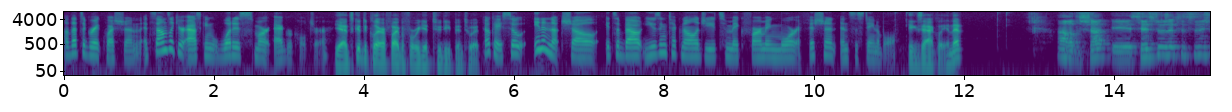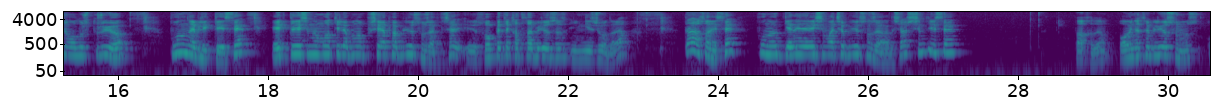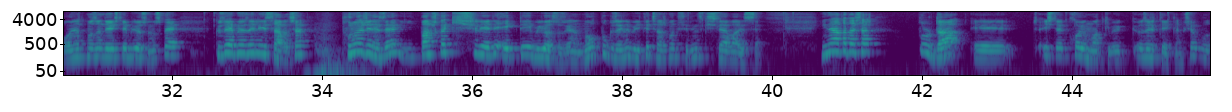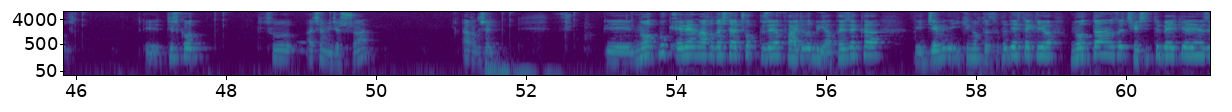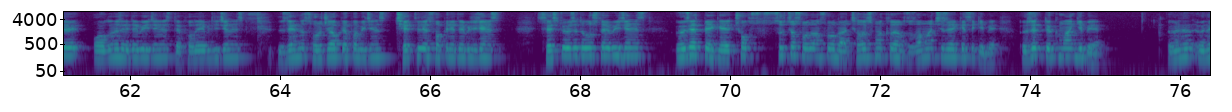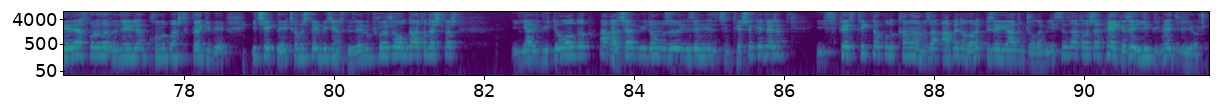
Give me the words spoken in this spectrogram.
Oh, that's a great question. It sounds like you're asking what is smart agriculture? Yeah, it's good to clarify before we get too deep into it. Okay, so in a nutshell, it's about using technology to make farming more efficient and sustainable. Exactly. And that Arkadaşlar e, sesli özeti sizin için oluşturuyor. Bununla birlikte ise etkileşimli mod ile bunu şey yapabiliyorsunuz arkadaşlar. E, sohbete katılabiliyorsunuz İngilizce olarak. Daha sonra ise bunu genel erişim açabiliyorsunuz arkadaşlar. Şimdi ise bakalım oynatabiliyorsunuz. Oynatmanızı değiştirebiliyorsunuz ve güzel bir özelliği ise arkadaşlar projenize başka kişiliğe de ekleyebiliyorsunuz. Yani notebook üzerine birlikte çalışmak istediğiniz kişiler var ise. Yine arkadaşlar Burada e, işte koyun mod gibi özellik de eklemişler. Bu e, Discord'u açamayacağız şu an. Arkadaşlar e, Notebook LM arkadaşlar çok güzel faydalı bir yapay zeka. E, Gemini 2.0 destekliyor. Notlarınızı, çeşitli belgelerinizi organize edebileceğiniz, depolayabileceğiniz, üzerinde soru cevap yapabileceğiniz, chat ile sohbet edebileceğiniz, sesli özet oluşturabileceğiniz, özet belge, çok sıkça sorulan sorular, çalışma kılavuzu, zaman çizelgesi gibi, özet doküman gibi, önerilen, sorular, önerilen konu başlıklar gibi içerikleri çalıştırabileceğiniz güzel bir proje oldu arkadaşlar. ya video oldu. Arkadaşlar videomuzu izlediğiniz için teşekkür ederim. Space Teknopoluk kanalımıza abone olarak bize yardımcı olabilirsiniz arkadaşlar. Herkese iyi günler diliyorum.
